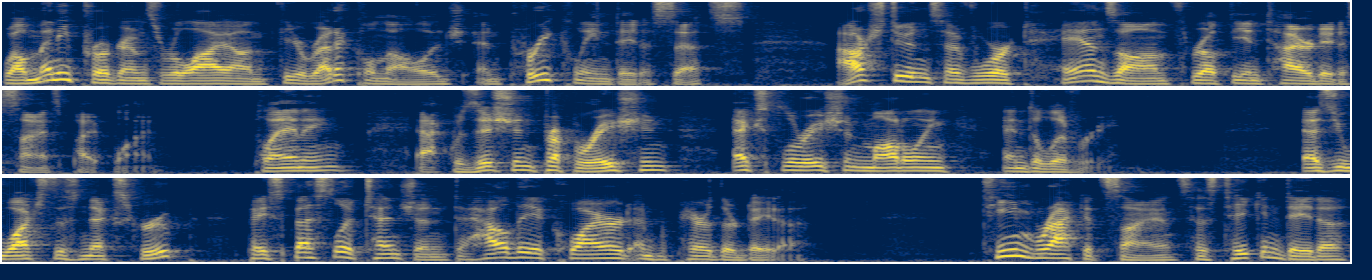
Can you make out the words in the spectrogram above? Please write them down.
While many programs rely on theoretical knowledge and pre-cleaned data sets, our students have worked hands-on throughout the entire data science pipeline. Planning, acquisition, preparation, exploration, modeling, and delivery. As you watch this next group, pay special attention to how they acquired and prepared their data. Team Racket Science has taken data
